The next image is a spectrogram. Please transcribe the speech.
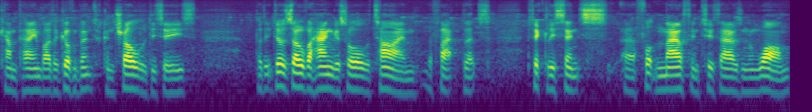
campaign by the government to control the disease, but it does overhang us all the time, the fact that particularly since uh, foot and mouth in 2001,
